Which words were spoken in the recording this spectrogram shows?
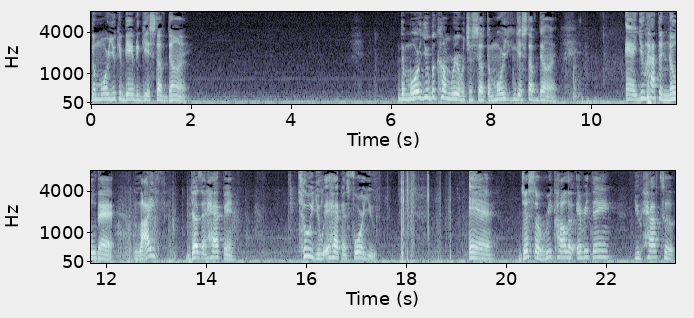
the more you can be able to get stuff done. The more you become real with yourself, the more you can get stuff done. And you have to know that life doesn't happen to you, it happens for you. And just a recall of everything, you have to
